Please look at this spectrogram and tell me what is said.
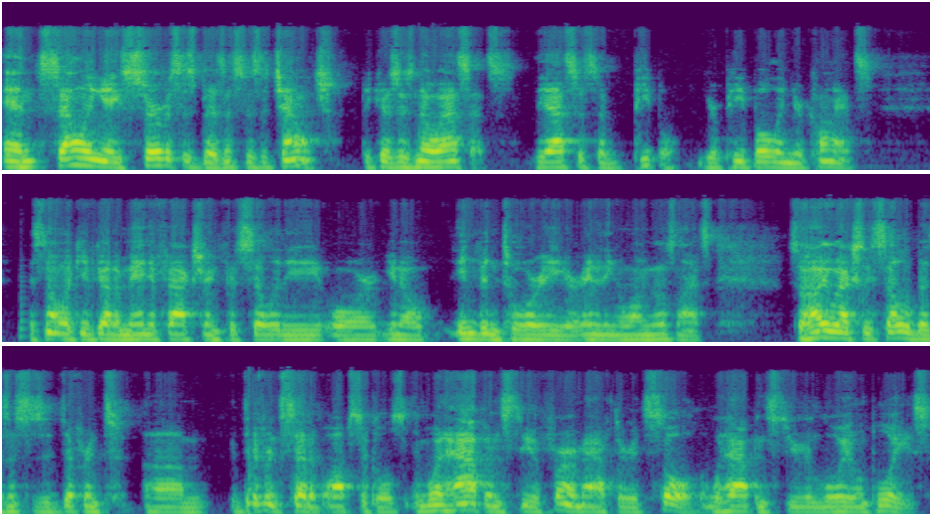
And selling a services business is a challenge because there's no assets. The assets of people, your people and your clients. It's not like you've got a manufacturing facility or you know inventory or anything along those lines. So how you actually sell a business is a different um, different set of obstacles. And what happens to your firm after it's sold? What happens to your loyal employees?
